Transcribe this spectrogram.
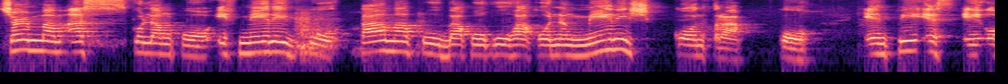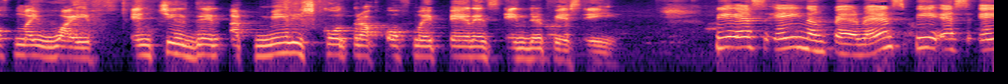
Sir, ma'am, ask ko lang po, if married po, tama po ba kukuha ko ng marriage contract ko and PSA of my wife and children at marriage contract of my parents and their PSA? PSA ng parents, PSA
